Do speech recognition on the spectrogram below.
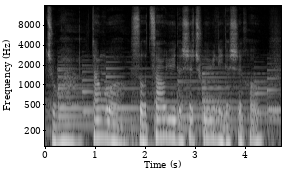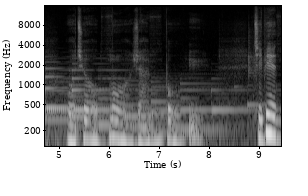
主啊，当我所遭遇的是出于你的时候，我就默然不语。即便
